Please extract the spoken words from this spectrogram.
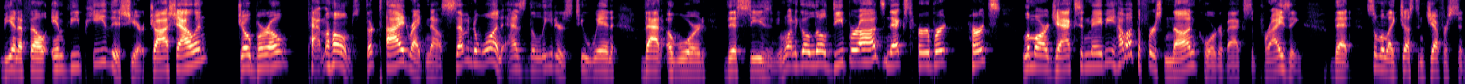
the NFL MVP this year? Josh Allen, Joe Burrow, Pat Mahomes. They're tied right now, seven to one as the leaders to win that award this season. You want to go a little deeper odds? Next, Herbert, Hurts, Lamar Jackson, maybe. How about the first non quarterback? Surprising that someone like Justin Jefferson,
